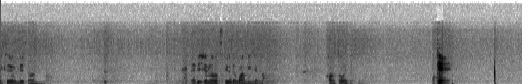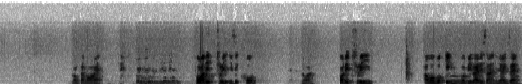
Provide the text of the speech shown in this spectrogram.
Next year will based on additional still the 1 million console adjustment. Okay. Long time all right. 43, is it cold? No. Uh? 43, our working will be like this uh, in your exam.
